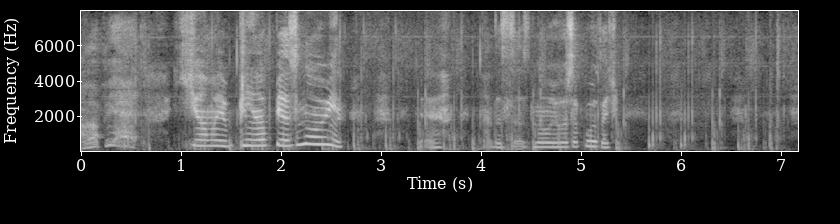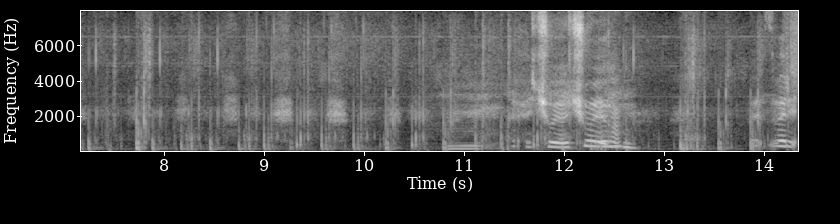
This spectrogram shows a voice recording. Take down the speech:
Опять. Ё-моё, блин, опять знову він. Е, надо знову його запутати. Е, Чую, чую його. Е, Двері.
